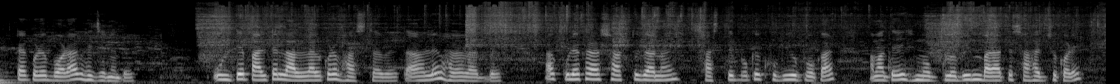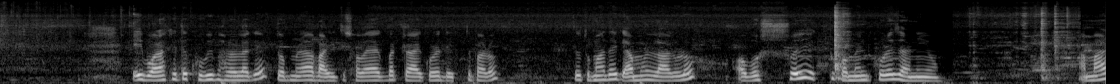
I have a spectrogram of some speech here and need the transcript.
একটা করে বড়া ভেজে নেবে। উল্টে পাল্টে লাল লাল করে ভাজতে হবে, তাহলে ভালো লাগবে। আর কুলেখাড়ার শাক তো জানোই, স্বাস্থ্যের পক্ষে খুবই উপকার। আমাদের হিমোগ্লোবিন বাড়াতে সাহায্য করে। এই বড়া খেতে খুবই ভালো লাগে, তোমরা বাড়িতে সবাই একবার ট্রাই করে দেখতে পারো। তো তোমাদের কেমন লাগল অবশ্যই একটু কমেন্ট করে জানিও। আমার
